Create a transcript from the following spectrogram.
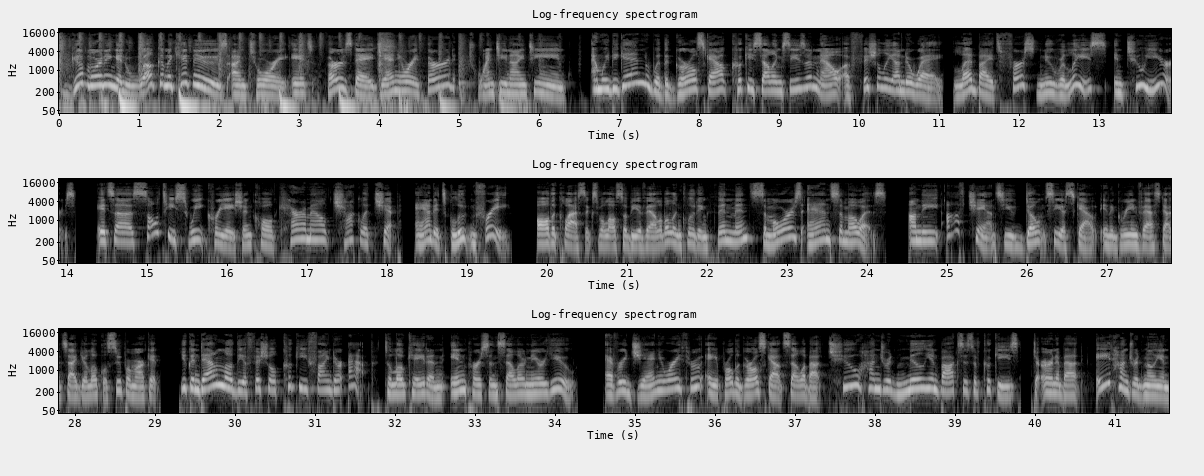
Good morning and welcome to Kid News. I'm Tori. It's Thursday, January 3rd, 2019. And we begin with the Girl Scout cookie selling season now officially underway, led by its first new release in two years. It's a salty sweet creation called Caramel Chocolate Chip, and it's gluten free. All the classics will also be available, including Thin Mints, S'mores, and Samoas. On the off chance you don't see a scout in a green vest outside your local supermarket, you can download the official Cookie Finder app to locate an in person seller near you. Every January through April, the Girl Scouts sell about 200 million boxes of cookies to earn about $800 million,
